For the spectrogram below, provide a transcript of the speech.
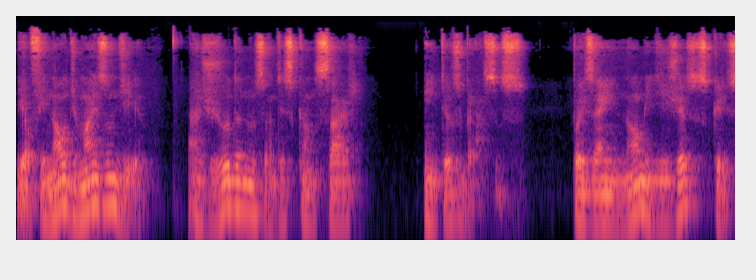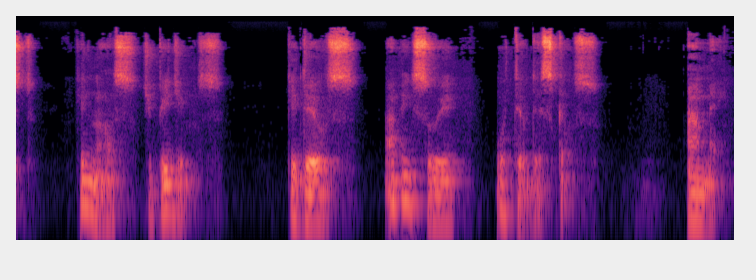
E ao final de mais um dia, ajuda-nos a descansar em teus braços, pois é em nome de Jesus Cristo que nós te pedimos. Que Deus abençoe o teu descanso. Amém.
